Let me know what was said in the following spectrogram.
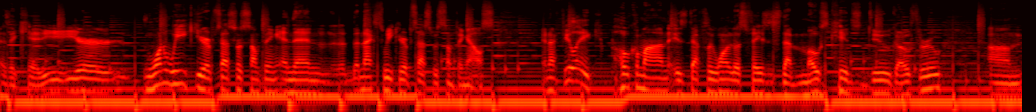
as a kid. You're one week you're obsessed with something, and then the next week you're obsessed with something else. And I feel like Pokemon is definitely one of those phases that most kids do go through, um,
